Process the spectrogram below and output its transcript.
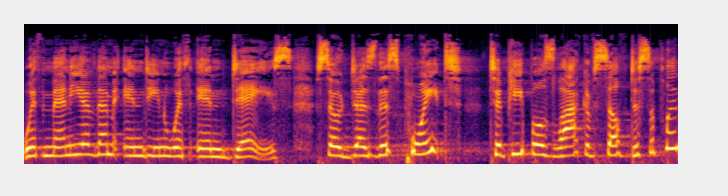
with many of them ending within days. So, does this point to people's lack of self discipline?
